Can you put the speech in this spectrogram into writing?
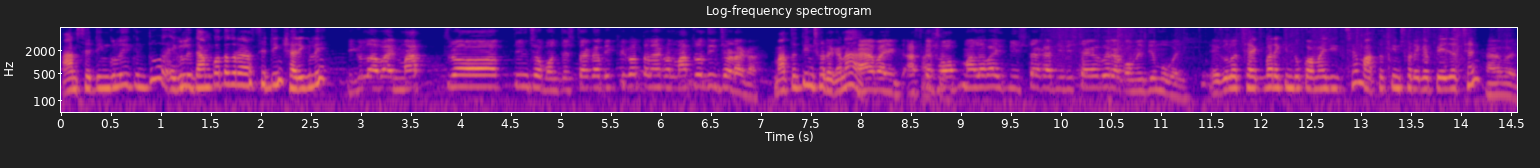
আনসেটিং আনসেটিং কিন্তু এগুলি দাম কত করে আনসেটিং শাড়িগুলি? এগুলো ভাই মাত্র তিনশো পঞ্চাশ টাকা বিক্রি করতাম এখন মাত্র তিনশো টাকা। মাত্র তিনশো টাকা না? হ্যাঁ ভাই আজকে আচ্ছা। সব মালে ভাই বিশ টাকা তিরিশ টাকা করে কমে দিমু ভাই। এগুলো হচ্ছে একবারে কিন্তু কমাই দিচ্ছে মাত্র তিনশো টাকা পেয়ে যাচ্ছেন। হ্যাঁ ভাই।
